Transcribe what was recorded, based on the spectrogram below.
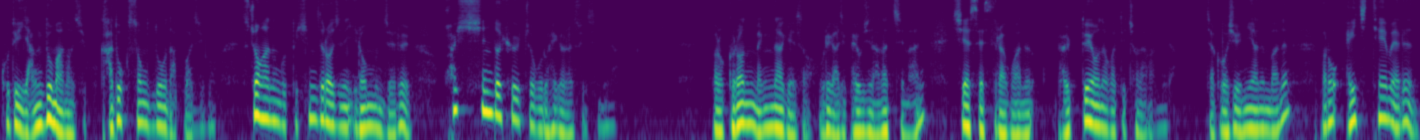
코드의 양도 많아지고 가독성도 나빠지고 수정하는 것도 힘들어지는 이런 문제를 훨씬 더 효율적으로 해결할 수 있습니다. 바로 그런 맥락에서 우리가 아직 배우진 않았지만 CSS라고 하는 별도의 언어가 뛰쳐나갑니다. 자, 그것이 의미하는 바는 바로 HTML은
